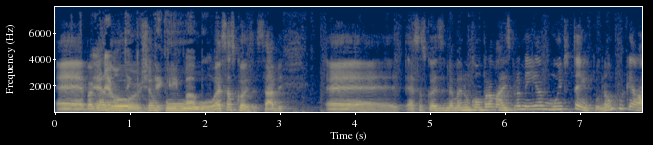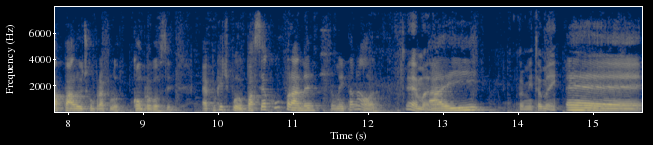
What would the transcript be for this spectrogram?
é, barbeador, né, limpar a shampoo, essas coisas, sabe? É, essas coisas minha mãe não compra mais pra mim há muito tempo. Não porque ela parou de comprar e falou, compra você. É porque, tipo, eu passei a comprar, né? Também tá na hora. É, mano. Aí Pra mim também. é,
